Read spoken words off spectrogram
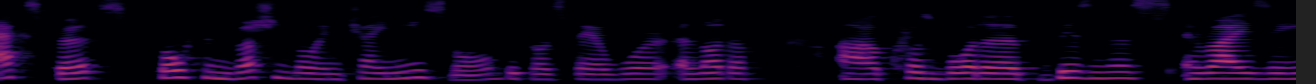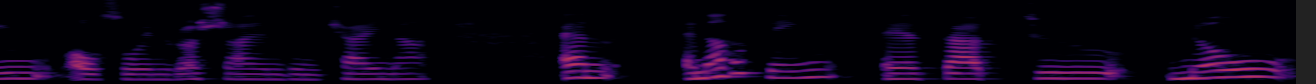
experts both in Russian law and Chinese law because there were a lot of uh, cross-border business arising also in Russia and in China. And Another thing is that to know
